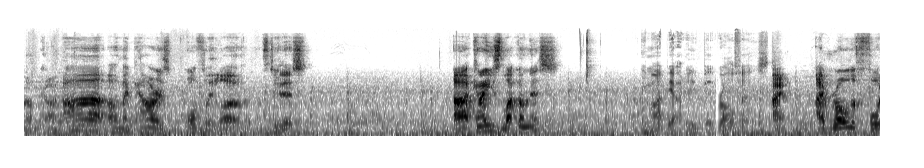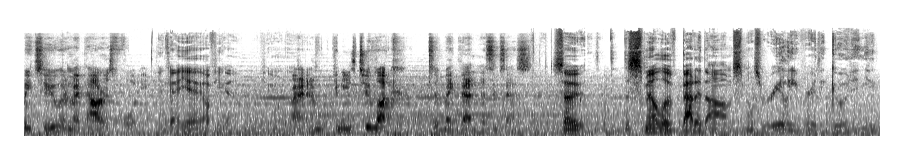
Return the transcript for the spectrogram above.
Oh god. Ah. oh, my power is awfully low. Let's do this. Uh, can I use luck on this? You might be able to, but roll first. Alright. I've rolled a 42 and my power is 40. Okay, yeah, off you go. You. Alright, I'm gonna use two luck to make that a success. So th- the smell of battered arm smells really, really good, and you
